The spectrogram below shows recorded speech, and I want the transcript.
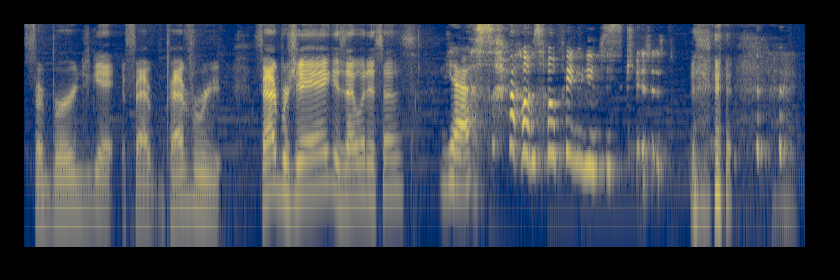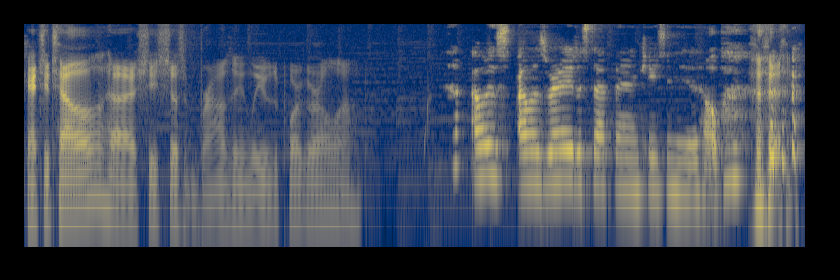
Faberge Fab, Faber, Faberge egg. Is that what it says? Yes. I was hoping you'd just get it. Can't you tell? Uh, she's just browsing. Leave the poor girl alone. I was I was ready to step in in case you needed help.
